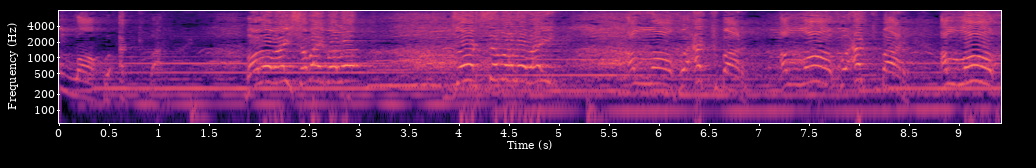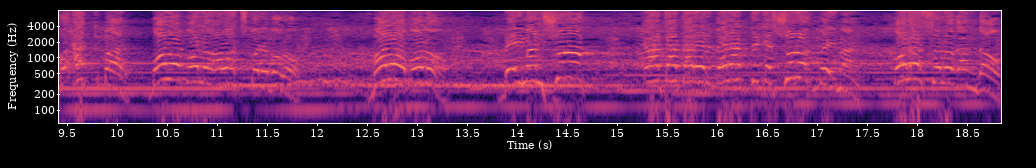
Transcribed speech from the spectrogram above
আল্লাহ আকবার। বলো ভাই, সবাই বলো। জোরসে বলো ভাই। আল্লাহ আকবার আল্লাহ আকবার আল্লাহ আকবার। বলো বলো, আওয়াজ করে বলো। বলো বলো। বেইমান শুনুক, কাটা তারের বেড়ার থেকে শুনুক বেঈমান। বড় স্লোগান দাও।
